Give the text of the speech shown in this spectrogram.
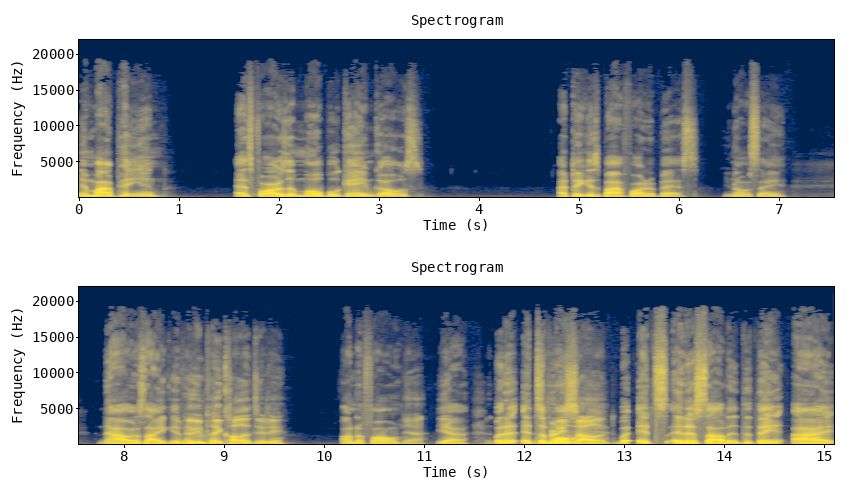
in my opinion, as far as a mobile game goes, I think it's by far the best. You know what I'm saying? Now it's like if Have you you played Call of Duty? On the phone, Yeah, yeah, but it, it's, it's, a mobile, solid. but it's it is solid. The thing I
